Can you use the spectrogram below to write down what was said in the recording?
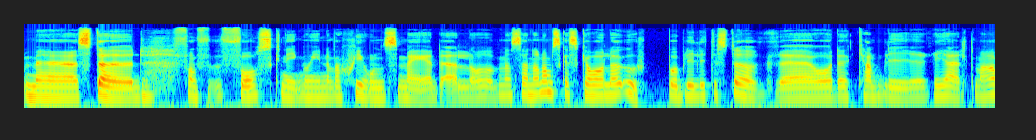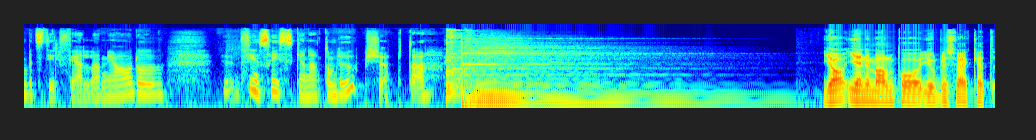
med stöd från forskning och innovationsmedel. Och, men sen när de ska skala upp och bli lite större och det kan bli rejält med arbetstillfällen, ja då finns risken att de blir uppköpta. Ja, Jenny Malm på Jordbruksverket.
